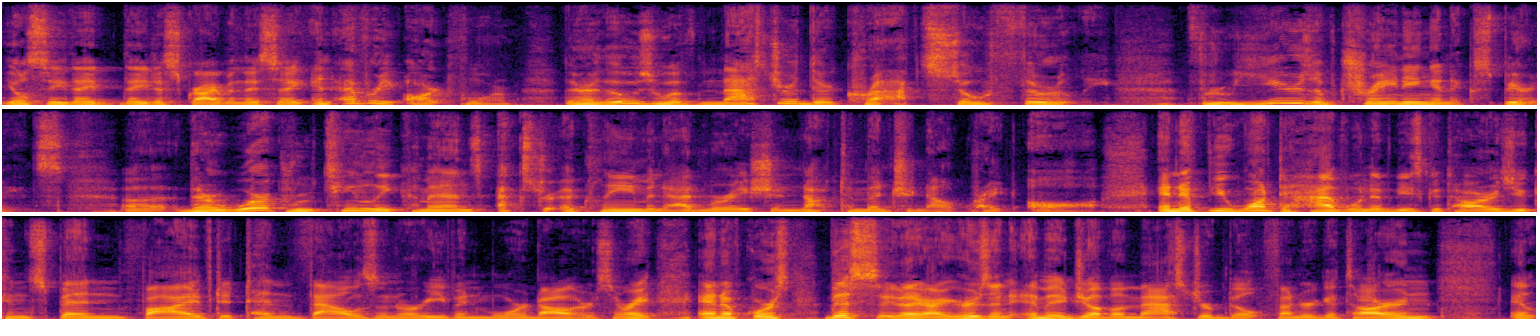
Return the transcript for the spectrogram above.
you'll see they, they describe and they say, in every art form, there are those who have mastered their craft so thoroughly through years of training and experience. Uh, their work routinely commands extra acclaim and admiration, not to mention outright awe. And if you want to have one of these guitars, you can spend five to ten thousand or even more dollars, right? And of course, this here's an image of a master-built Fender guitar, and it,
